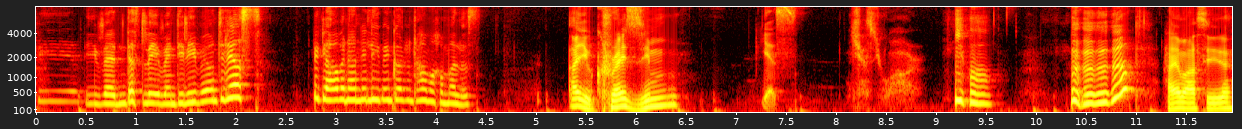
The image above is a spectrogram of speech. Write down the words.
Wir lieben das Leben, die Liebe und die Lust. Wir glauben an die Liebe in Gott und haben auch immer Lust. Are you crazy? Yes. Yes, you are. Ja. Hi, Marci.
